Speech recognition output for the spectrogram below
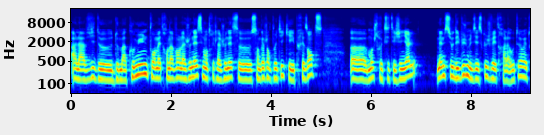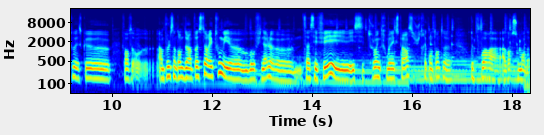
à la vie de, ma commune, pour mettre en avant la jeunesse et montrer que la jeunesse euh, s'engage en politique et est présente. moi, je trouvais que c'était génial. Même si au début, je me disais, est-ce que je vais être à la hauteur et tout? Est-ce que. Enfin, un peu le syndrome de l'imposteur et tout, mais au final, ça s'est fait et, et c'est toujours une très bonne expérience et je suis très contente de pouvoir avoir ce mandat.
